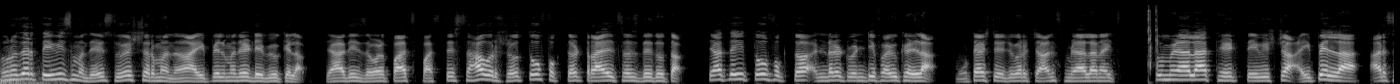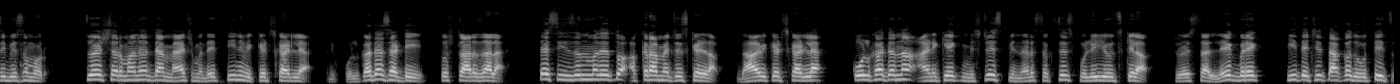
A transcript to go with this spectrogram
दोन हजार तेवीसमध्ये सुयश शर्मानं आय पी एलमध्ये डेब्यू केला. त्याआधी जवळपास पाच ते सहा वर्ष तो फक्त ट्रायल्सच देत होता. त्यातही तो फक्त अंडर ट्वेंटी फाईव्ह खेळला. मोठ्या स्टेजवर चान्स मिळाला नाहीच. तो मिळाला थेट तेवीसच्या आय पी एलला आर सी बी समोर. सुयश शर्मानं त्या मॅचमध्ये तीन विकेट्स काढल्या आणि कोलकात्यासाठी तो स्टार झाला. त्या सीझनमध्ये तो अकरा मॅचेस खेळला. दहा विकेट्स काढल्या. कोलकात्यानं आणखी एक मिस्ट्री स्पिनर सक्सेसफुली यूज केला. सुयशचा लेग ब्रेक ही त्याची ताकद होतीच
